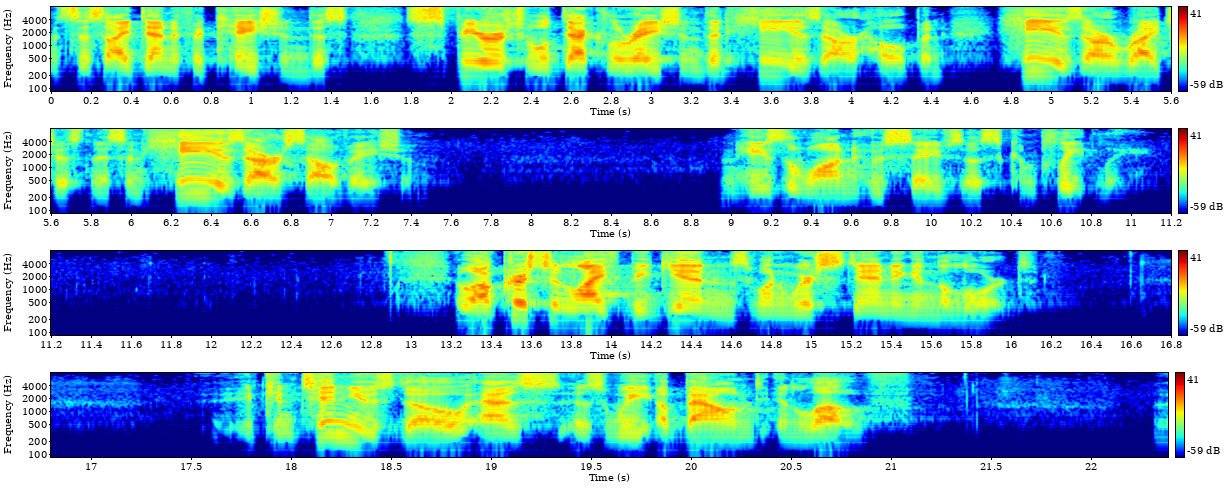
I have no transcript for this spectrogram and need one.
It's this identification, this spiritual declaration that He is our hope and He is our righteousness and He is our salvation. And He's the one who saves us completely. Well, Christian life begins when we're standing in the Lord. It continues, though, as, as we abound in love.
